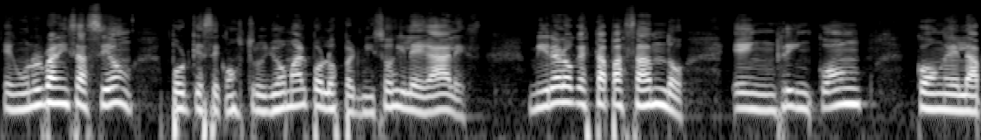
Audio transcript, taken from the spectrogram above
en una urbanización, porque se construyó mal por los permisos ilegales. Mire lo que está pasando en Rincón con la,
